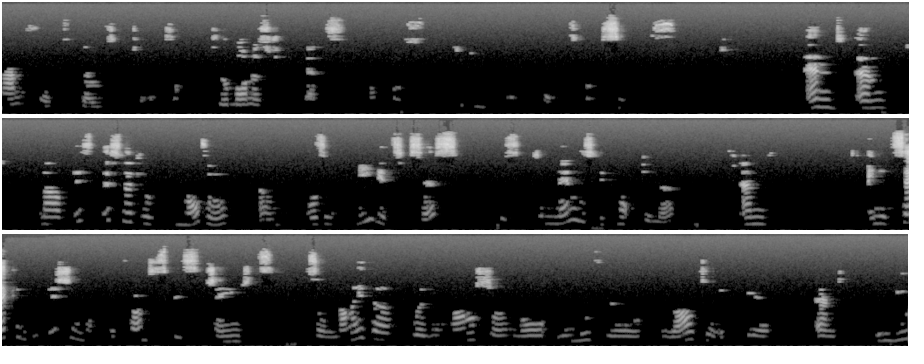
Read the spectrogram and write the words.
Manfred goes exile to a monastery that's, of course, to do with of sins. And um, now this this little novel um, was an immediate success. It was tremendously popular, and in its second edition of the frontispiece changes. So neither William Marshall nor Renufrio Peralta appear, and the new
